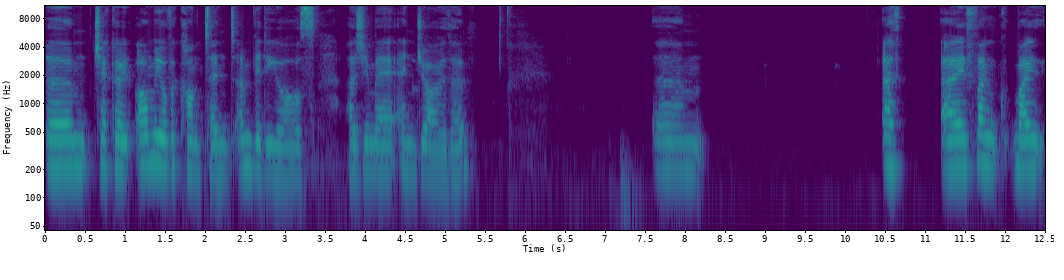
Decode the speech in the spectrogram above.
um, check out all my other content and videos as you may enjoy them. Um, I, I thank my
